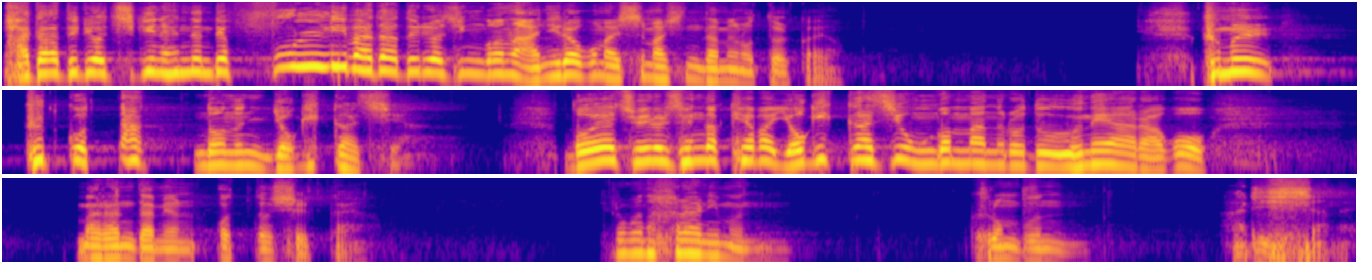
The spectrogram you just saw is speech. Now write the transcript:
받아들여지긴 했는데 풀리 받아들여진 건 아니라고 말씀하신다면 어떨까요? 금을 긋고 딱 너는 여기까지야. 너의 죄를 생각해봐. 여기까지 온 것만으로도 은혜야라고 말한다면 어떠실까요? 여러분, 하나님은 그런 분 아니시잖아요.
